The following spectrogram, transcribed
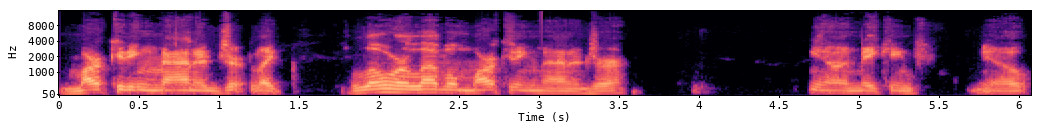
marketing manager, like lower level marketing manager, you know, and making you know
